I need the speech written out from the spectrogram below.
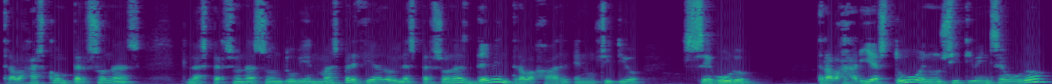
trabajas con personas, las personas son tu bien más preciado y las personas deben trabajar en un sitio seguro, ¿Trabajarías tú en un sitio inseguro?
